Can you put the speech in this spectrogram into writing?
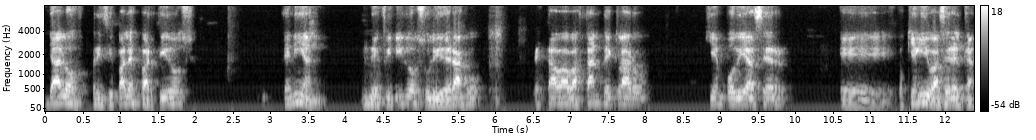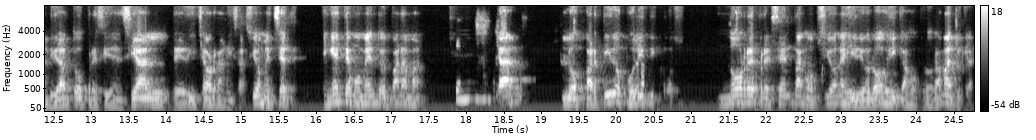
ya los principales partidos tenían definido su liderazgo, estaba bastante claro quién podía ser eh, o quién iba a ser el candidato presidencial de dicha organización, etc. En este momento en Panamá, ya los partidos políticos no representan opciones ideológicas o programáticas.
